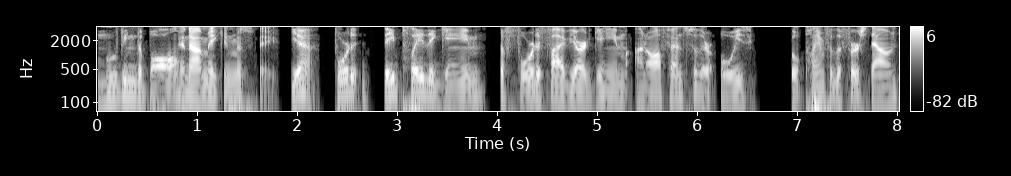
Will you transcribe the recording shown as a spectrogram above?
moving the ball and not making mistakes. Yeah, four to, they play the game, the four to five yard game on offense, so they're always playing for the first down.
